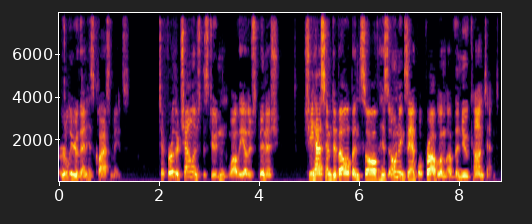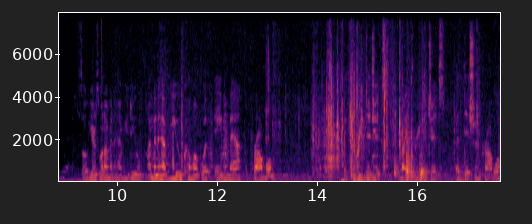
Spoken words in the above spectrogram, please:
earlier than his classmates. To further challenge the student while the others finish, she has him develop and solve his own example problem of the new content. So here's what I'm gonna have you do. I'm gonna have you come up with a math problem. A three digit by three digit addition problem.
